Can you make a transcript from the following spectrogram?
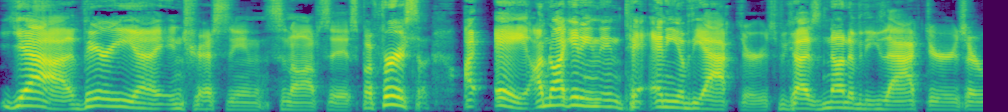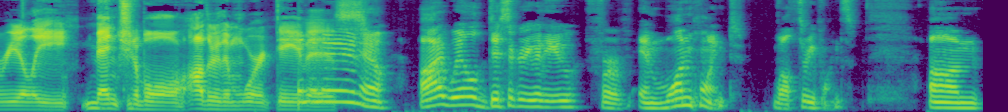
Yeah, very uh, interesting synopsis. But first, I a I'm not getting into any of the actors because none of these actors are really mentionable other than Warwick No, no, no, no, no. I will disagree with you for in one point. Well, three points. Um,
